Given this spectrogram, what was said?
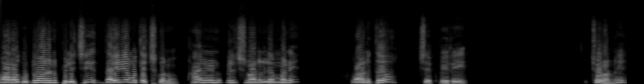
వారు ఆ గుడ్డివాణిని పిలిచి ధైర్యము తెచ్చుకొను. ఆయన నిన్ను పిలిచినాడు లెమ్మని వానితో చెప్పిరి. చూడండి.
